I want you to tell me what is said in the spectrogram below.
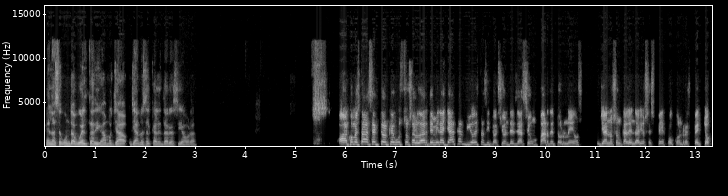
en la segunda vuelta, digamos, ya, ya no es el calendario así ahora. Ah, ¿Cómo estás, Héctor? Qué gusto saludarte. Mira, ya cambió esta situación desde hace un par de torneos. Ya no son calendarios espejo con respecto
